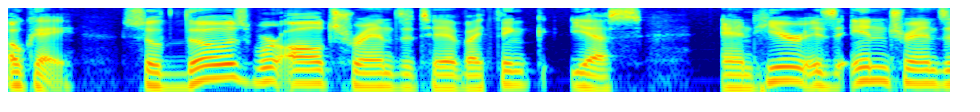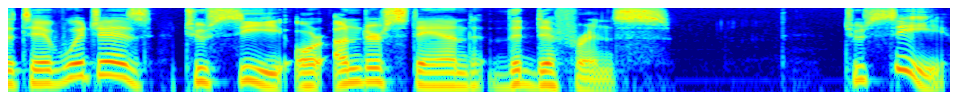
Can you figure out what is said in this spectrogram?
Okay, so those were all transitive. I think, yes, and here is intransitive, which is to see or understand the difference. To see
